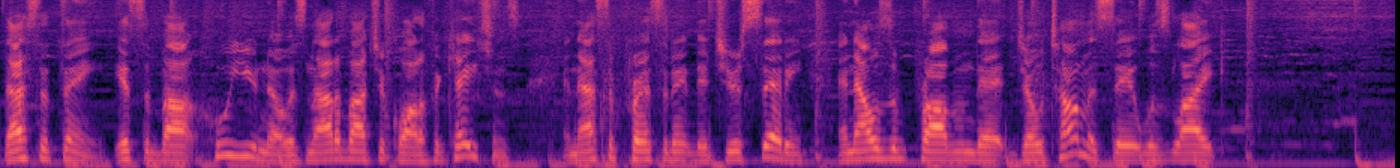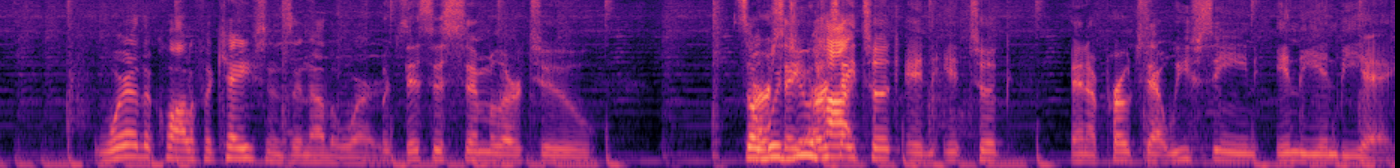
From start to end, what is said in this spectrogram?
That's the thing. It's about who you know. It's not about your qualifications, and that's the precedent that you're setting. And that was the problem that Joe Thomas said was like, where are the qualifications? In other words, But this is similar to so would you hire? took and it took an approach that we've seen in the NBA.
